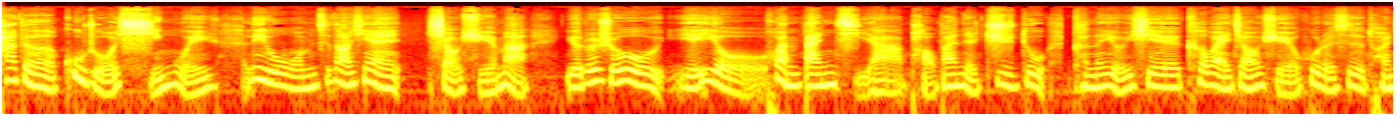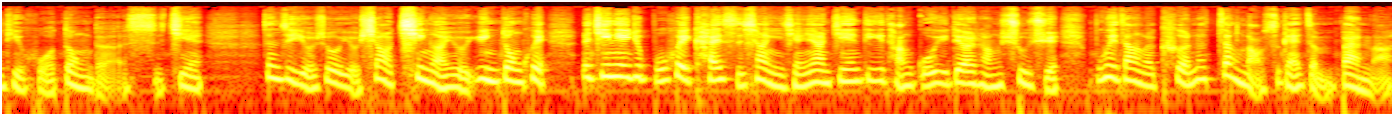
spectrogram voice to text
他的固着行为，例如我们知道现在小学嘛，有的时候也有换班级啊、跑班的制度，可能有一些课外教学或者是团体活动的时间，甚至有时候有校庆啊、有运动会，那今天就不会开始像以前一样，今天第一堂国语，第二堂数学，不会这样的课，那这样老师该怎么办呢？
